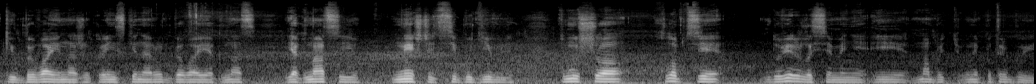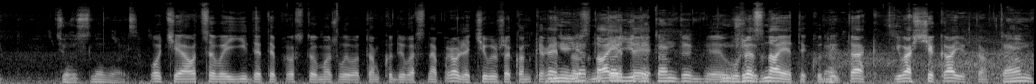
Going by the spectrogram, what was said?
який вбиває наш український народ, вбиває як нас, як націю, нищить всі будівлі. Тому що хлопці довірилися мені і, мабуть, вони потребують цього слова. Отже, а оце ви їдете просто, можливо, там, куди вас направлять, чи ви вже конкретно Ні, я знаєте, туди їду там, де е, тому вже що знаєте куди, так. Так. І вас чекають там. Там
